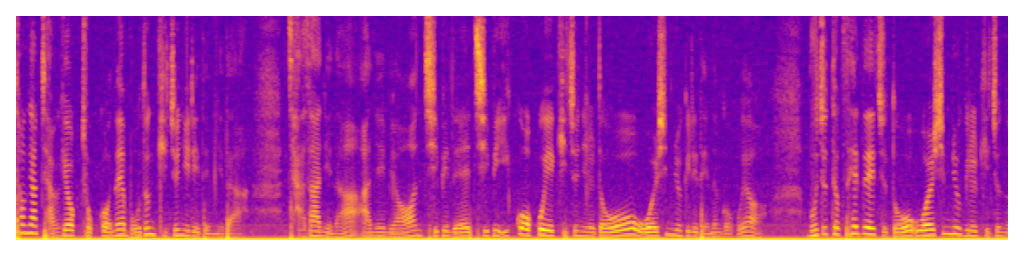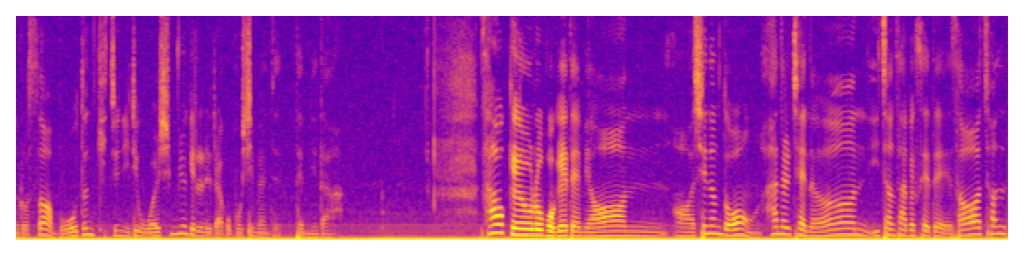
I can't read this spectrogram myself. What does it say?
청약 자격 조건의 모든 기준일이 됩니다. 자산이나 아니면 집이 내 집이 있고 없고의 기준일도 5월 16일이 되는 거고요. 무주택 세대주도 5월 16일 기준으로서 모든 기준일이 5월 16일이라고 보시면 되- 됩니다. 사업계로 보게 되면 어, 신흥동 하늘채는 2,400세대에서 1,000,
